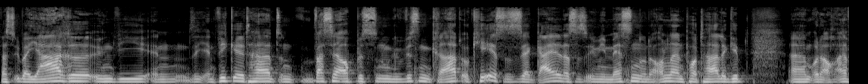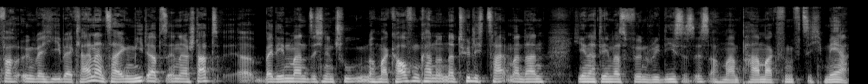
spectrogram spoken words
was über Jahre irgendwie in, sich entwickelt hat und was ja auch bis zu einem gewissen Grad okay ist. Es ist ja geil, dass es irgendwie Messen oder Online-Portale gibt ähm, oder auch einfach irgendwelche eBay Kleinanzeigen, Meetups in der Stadt, äh, bei denen man sich einen Schuh nochmal kaufen kann. Und natürlich zahlt man dann, je nachdem, was für ein Release es ist, auch mal ein paar Mark 50 mehr.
